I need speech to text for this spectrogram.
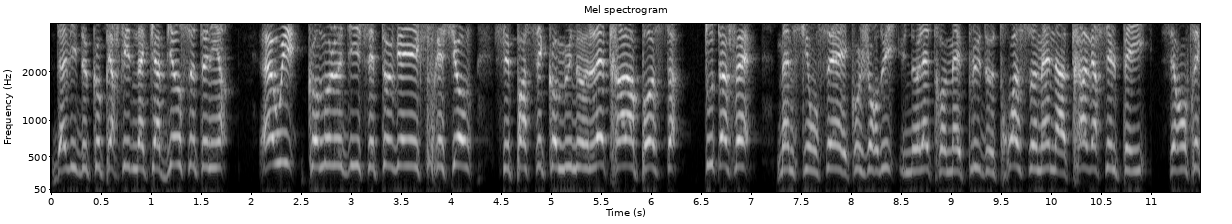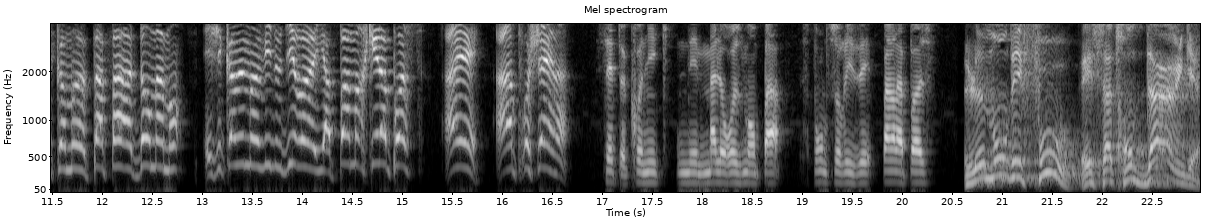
David Copperfield n'a qu'à bien se tenir. Eh oui, comme le dit cette vieille expression, c'est passé comme une lettre à la poste. Tout à fait. Même si on sait qu'aujourd'hui, une lettre met plus de trois semaines à traverser le pays. C'est rentré comme euh, papa dans maman. Et j'ai quand même envie de dire, il n'y a pas marqué la poste. Allez, à la prochaine. Cette chronique n'est malheureusement pas sponsorisée par la Poste. Le monde est fou et ça trompe dingue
